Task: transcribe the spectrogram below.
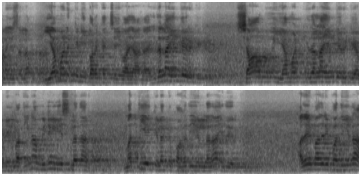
அலையம் யமனுக்கு நீ பறக்கச் செய்வாயாக. இதெல்லாம் எங்கே இருக்குது ஷாமு யமன் இதெல்லாம் எங்கே இருக்குது அப்படின்னு பார்த்தீங்கன்னா மிடில் ஈஸ்டில் தான் இருக்குது மத்திய கிழக்கு பகுதிகளில் தான் இது இருக்குது அதே மாதிரி பார்த்தீங்கன்னா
